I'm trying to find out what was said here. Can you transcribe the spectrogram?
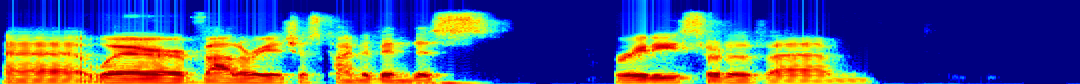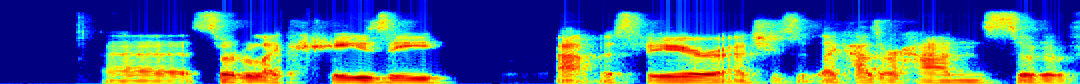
Uh, where Valerie is just kind of in this really sort of um uh sort of like hazy atmosphere, and she's like has her hands sort of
